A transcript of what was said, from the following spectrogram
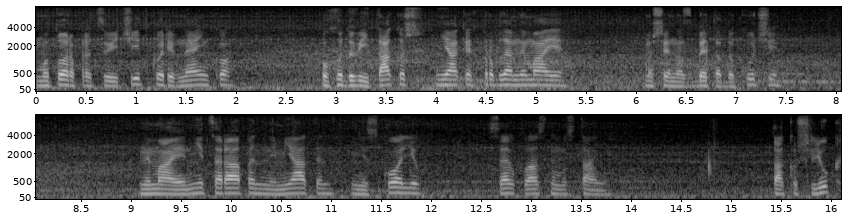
Мотор працює чітко, рівненько. По ходовій також ніяких проблем немає. Машина збита до кучі. Немає ні царапин, ні м'ятин, ні сколів. Все в класному стані. Також люк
